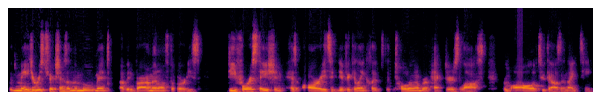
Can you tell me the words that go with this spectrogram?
with major restrictions on the movement of environmental authorities, deforestation has already significantly eclipsed the total number of hectares lost from all of 2019.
